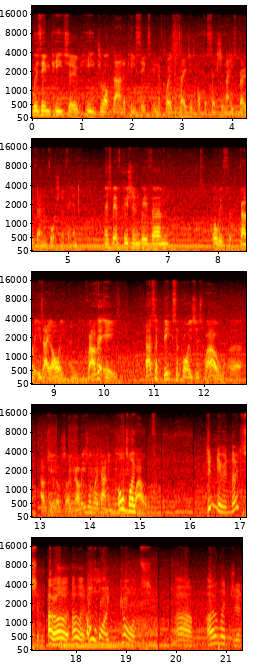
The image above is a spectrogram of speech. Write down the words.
was in P2, he dropped down to P6 in the closer stages of the session. That is very, very unfortunate for him. And there's a bit of collision with, um, oh, with Gravity's AI. And Gravity, that's a big surprise as well. Uh, absolutely, I'm sorry. Gravity's all the way down in P12. Oh my- Didn't even notice him. Oh, oh, oh, oh my god. Um, Legend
